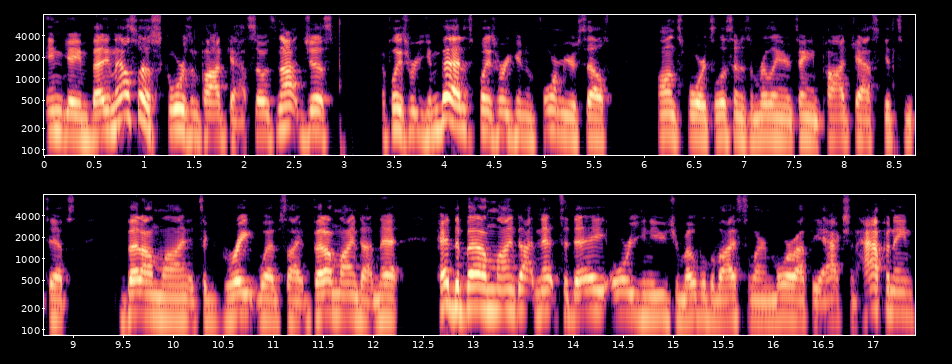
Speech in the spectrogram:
in-game betting. They also have scores and podcasts. So it's not just a place where you can bet, it's a place where you can inform yourself on sports, listen to some really entertaining podcasts, get some tips. Bet Online, it's a great website, betonline.net. Head to betonline.net today, or you can use your mobile device to learn more about the action happening.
